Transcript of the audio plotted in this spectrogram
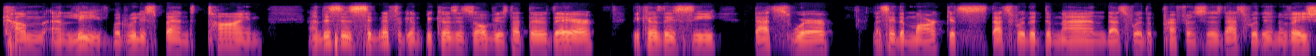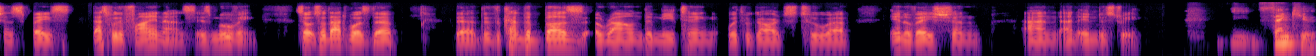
come and leave, but really spend time. And this is significant because it's obvious that they're there because they see that's where, let's say, the markets, that's where the demand, that's where the preferences, that's where the innovation space, that's where the finance is moving. So, so that was the the, the, the, kind of the buzz around the meeting with regards to uh, innovation and, and industry. Thank you.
